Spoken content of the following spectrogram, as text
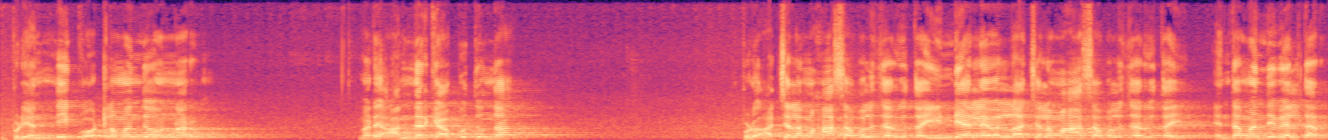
ఇప్పుడు ఎన్ని కోట్ల మందే ఉన్నారు? మరి అందరికీ అబ్బుతుందా? ఇప్పుడు అచల మహాసభలు జరుగుతాయి ఇండియా లెవెల్లో అచల మహాసభలు జరుగుతాయి. ఎంతమంది వెళ్తారు?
